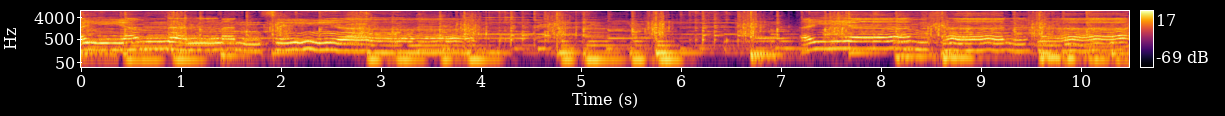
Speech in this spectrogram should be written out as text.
أيامنا المنسية. أيام خالدة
